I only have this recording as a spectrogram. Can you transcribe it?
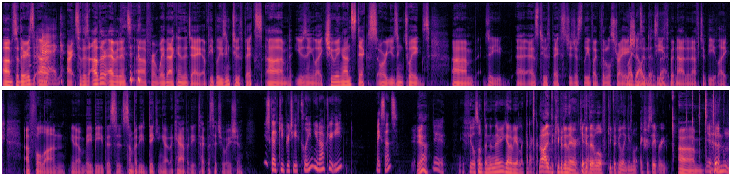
Um, so there is uh, Ag. all right. So there's other evidence uh, from way back in the day of people using toothpicks, um, using like chewing on sticks or using twigs, um, to uh, as toothpicks to just leave like little striations in the teeth, that. but not enough to be like a full on. You know, maybe this is somebody digging out a cavity type of situation. You just got to keep your teeth clean. You know after you eat. Makes sense. Yeah. Yeah, you feel something in there, you gotta be like, No, I like to keep it in there. Get Get that little, keep the feeling, you know, extra savory. Um, yeah.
